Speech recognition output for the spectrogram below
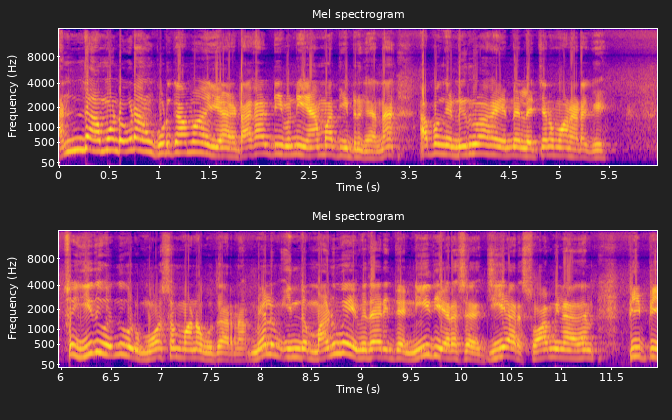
அந்த அமௌண்ட்டை கூட அவன் கொடுக்காம டகால்ட்டி பண்ணி ஏமாற்றிக்கிட்டு இருக்கான்னா அப்போ இங்கே நிர்வாகம் என்ன லட்சணமாக நடக்கு? ஸோ இது வந்து ஒரு மோசமான உதாரணம். மேலும் இந்த மனுவை விசாரித்த நீதியரசர் ஜிஆர் சுவாமிநாதன் பிபி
